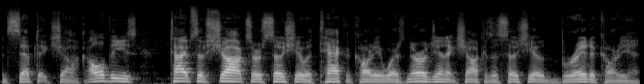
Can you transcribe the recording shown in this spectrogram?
and septic shock. All these types of shocks are associated with tachycardia, whereas neurogenic shock is associated with bradycardia.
